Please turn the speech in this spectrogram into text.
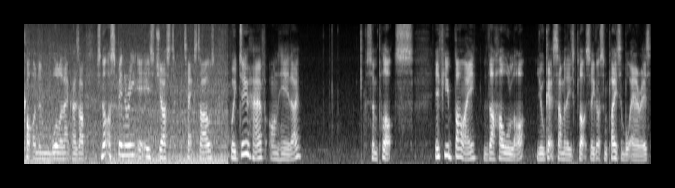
cotton and wool and that kind of stuff. It's not a spinnery. It is just textiles. We do have on here though some plots. If you buy the whole lot, you'll get some of these plots. So you've got some placeable areas.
